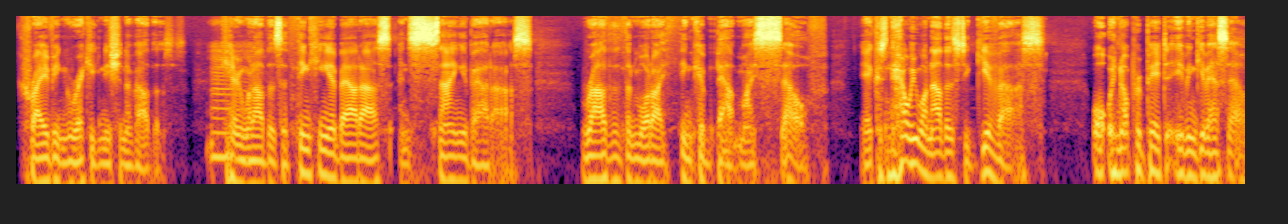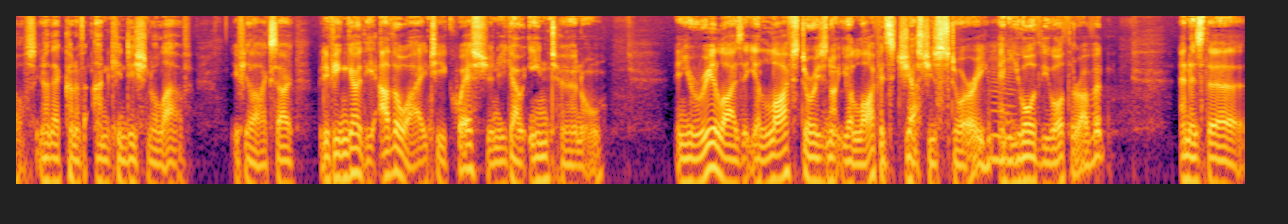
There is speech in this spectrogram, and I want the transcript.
craving recognition of others mm. caring what others are thinking about us and saying about us rather than what I think about myself. Yeah, because now we want others to give us what we're not prepared to even give ourselves, you know, that kind of unconditional love, if you like. So, but if you can go the other way to your question, you go internal and you realize that your life story is not your life, it's just your story mm. and you're the author of it. And as the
